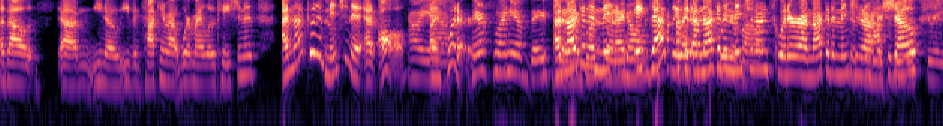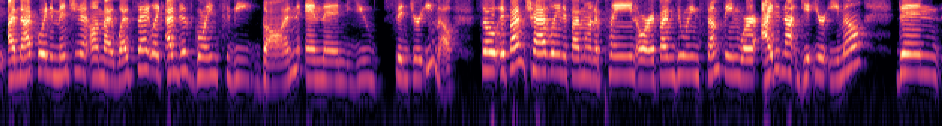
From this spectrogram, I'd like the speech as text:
about um, you know even talking about where my location is, I'm not going to mention it at all Oh yeah, on Twitter. There are plenty of dates. I'm not going to booked that I mention exactly like I'm don't going to mention on Twitter. I'm not going to mention it on the have to be show. I'm not going to mention it on my website. Like I'm just going to be gone and then you send your email. So if I'm traveling, if I'm on a plane or if I'm doing something where I did not get your email, then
